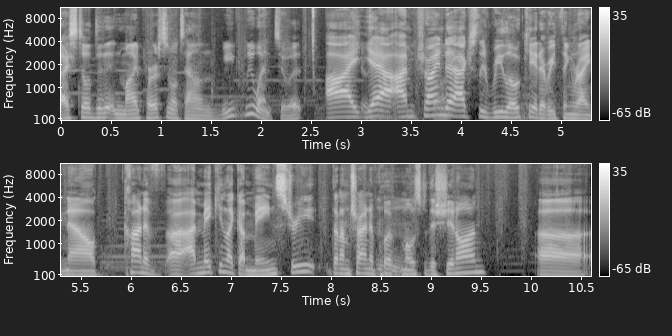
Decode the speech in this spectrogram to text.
I still did it in my personal town. We we went to it. I yeah, I'm trying to actually relocate everything right now. Kind of, uh, I'm making like a main street that I'm trying to put Mhm. most of the shit on. Uh,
